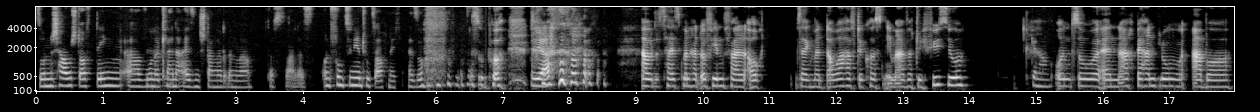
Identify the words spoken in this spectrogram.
so ein Schaumstoffding, äh, wo mhm. eine kleine Eisenstange drin war. Das ist alles. Und funktionieren tut es auch nicht. Also. Super. ja. Aber das heißt, man hat auf jeden Fall auch, sag ich mal, dauerhafte Kosten eben einfach durch Physio. Genau. Und so äh, Nachbehandlung, aber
